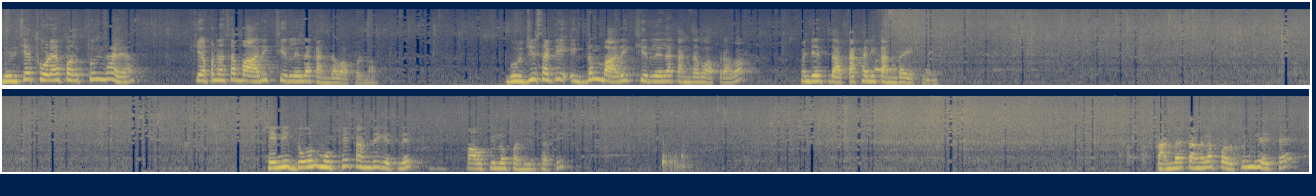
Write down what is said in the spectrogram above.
मिरच्या थोड्या परतून झाल्या की आपण असा बारीक चिरलेला कांदा वापरणार. भुर्जीसाठी एकदम बारीक चिरलेला कांदा वापरावा. म्हणजे दाताखाली कांदा येत नाही. हे मी दोन मोठे कांदे घेतले पाव किलो पनीरसाठी. कांदा चांगला परतून घ्यायचा आहे.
